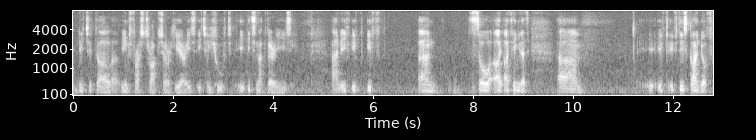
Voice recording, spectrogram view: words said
digital uh, infrastructure here is it's a huge it's not very easy. And if if if and so I, I think that um, if if this kind of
